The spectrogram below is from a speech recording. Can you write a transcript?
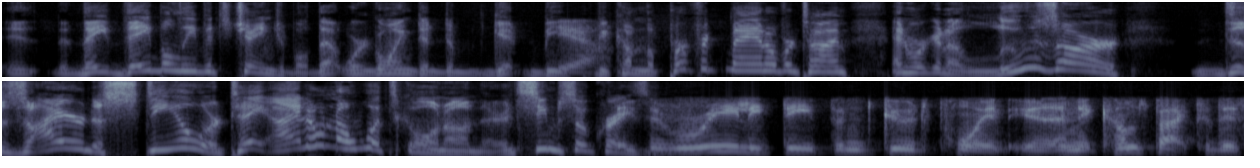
is they they believe it's changeable that we're going to get be, Yeah. become the perfect man over time and we're going to lose our desire to steal or take I don't know what's going on there. It seems so crazy. It's a really deep and good point, and it comes back to this.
